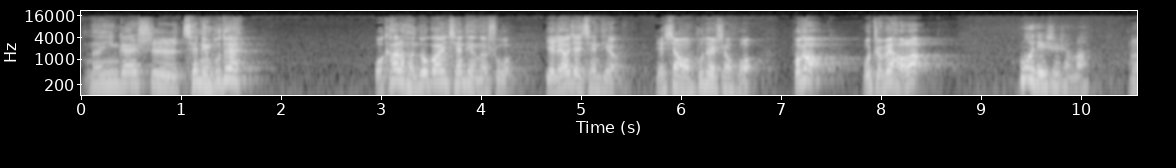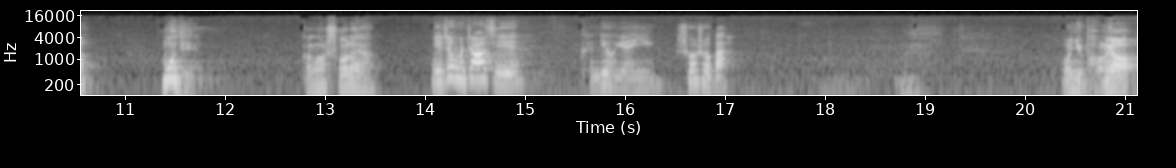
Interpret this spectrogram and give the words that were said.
那应该是潜艇部队。我看了很多关于潜艇的书，也了解潜艇，也向往部队生活。报告，我准备好了。目的是什么？啊？目的？刚刚说了呀。你这么着急，肯定有原因，说说吧。我女朋友，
